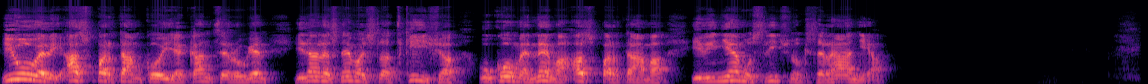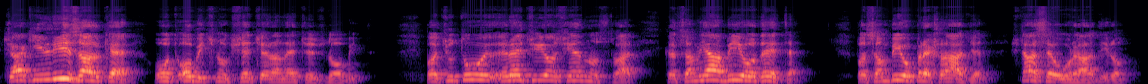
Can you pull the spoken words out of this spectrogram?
i uveli aspartam koji je kancerogen i danas nema slatkiša u kome nema aspartama ili njemu sličnog sranja. Čak i lizalke od običnog šećera nećeš dobiti. Pa ću tu reći još jednu stvar. Kad sam ja bio dete, pa sam bio prehlađen, šta se uradilo?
